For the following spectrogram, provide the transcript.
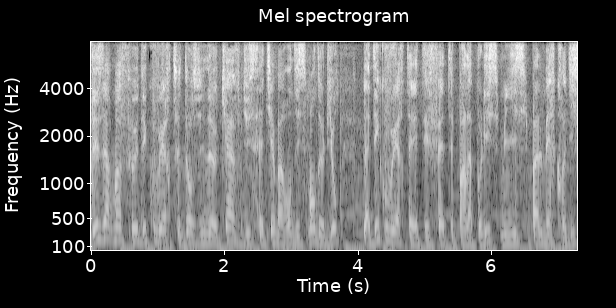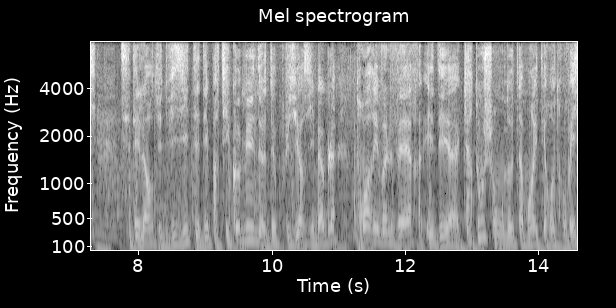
Des armes à feu découvertes dans une cave du 7e arrondissement de Lyon. La découverte a été faite par la police municipale mercredi. C'était lors d'une visite des parties communes de plusieurs immeubles. Trois revolvers et des euh, cartouches ont notamment été retrouvés.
